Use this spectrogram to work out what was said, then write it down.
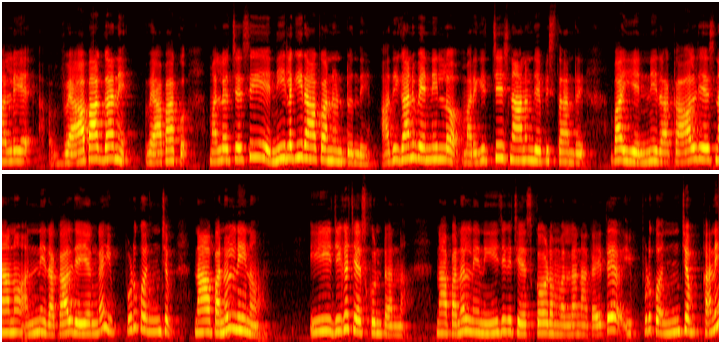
మళ్ళీ వేపాకు కానీ వేపాకు. మళ్ళీ వచ్చేసి నీలగిరాకు అని ఉంటుంది. అది కానీ వెన్నీళ్ళలో మరిగిచ్చి స్నానం చేపిస్తాన్రి. బా ఎన్ని రకాలు చేసినానో అన్ని రకాలు చేయంగా ఇప్పుడు కొంచెం నా పనులు నేను ఈజీగా చేసుకుంటాను నా పనులు నేను ఈజీగా చేసుకోవడం వల్ల నాకైతే ఇప్పుడు కొంచెం కానీ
